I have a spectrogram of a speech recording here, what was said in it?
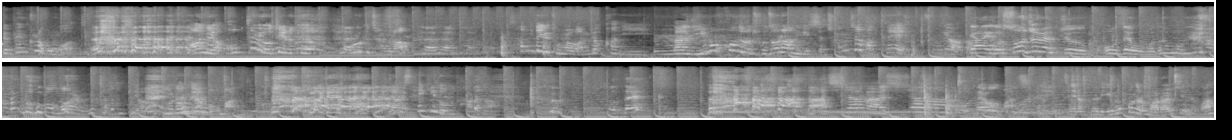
팬클럽 온 것 같아. 아니, 야, 거품이 어떻게 이렇게, 왜 이렇게 잘 나? 3대1 정말 완벽하니. 난 리모컨으로 조절하는 게 진짜 천재 같아. 신기하다. 야, 이거 소주 맥주 5대5거든. 한번 해봐. 먹어 봐. 야, 이건 내가 먹으면 안 될 거야. 야, 색이 너무 다르다. 어때? 마시야, 마시야. 내가 맛있이그 리모컨으로 바로 할 수 있는 거야?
